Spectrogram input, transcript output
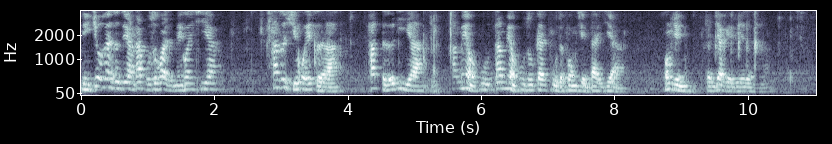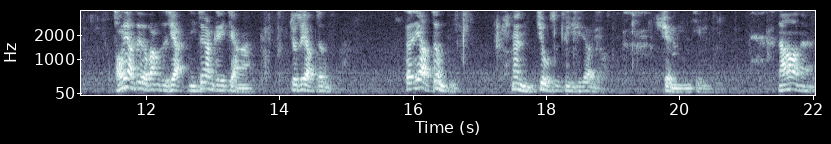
你就算是这样，他不是坏人没关系啊，他是行为者啊，他得利啊，他没有付他没有付出该付的风险代价，风险转嫁给别人啊。同样这个方式下，你这样可以讲啊，就是要政府，但是要政府，那你就是必须要有。选民监督，然后呢？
